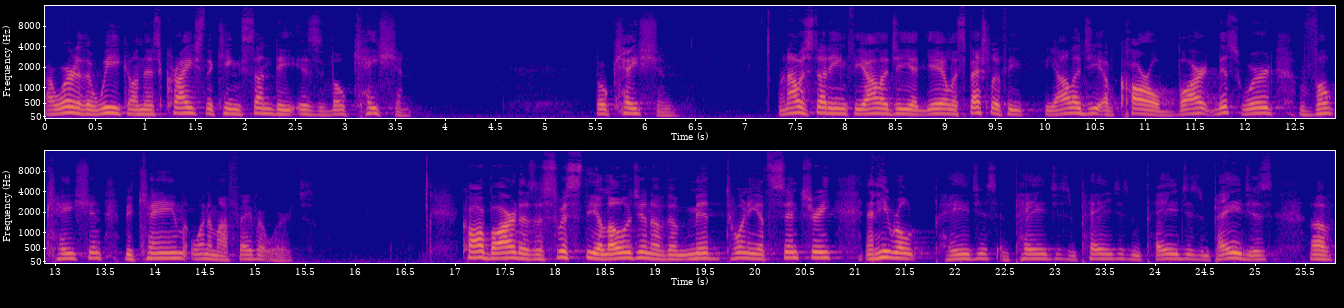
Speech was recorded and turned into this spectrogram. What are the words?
Our word of the week on this Christ the King Sunday is vocation. Vocation. When I was studying theology at Yale, especially the theology of Karl Barth, this word vocation became one of my favorite words. Karl Barth is a Swiss theologian of the mid 20th century, and he wrote pages and pages and pages and pages and pages of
